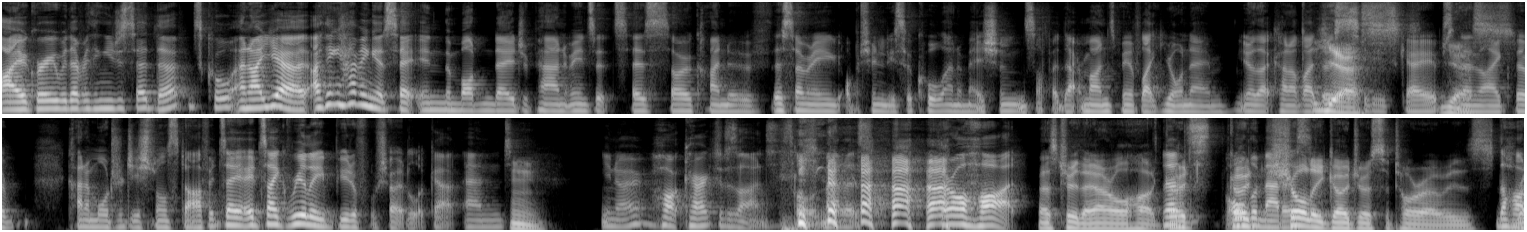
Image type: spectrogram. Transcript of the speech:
I agree with everything you just said there. It's cool. And I yeah, I think having it set in the modern day Japan, it means it says so kind of there's so many opportunities for cool animation and stuff like that. Reminds me of like your name, you know, that kind of like the Yes. cityscapes and Yes. then like the kind of more traditional stuff. It's a it's like really beautiful show to look at. And Mm. you know, hot character designs. That's all that matters. They're all hot. That's true. They are all hot. That's Go- all go- that matters. Surely Gojo Satoru is The right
